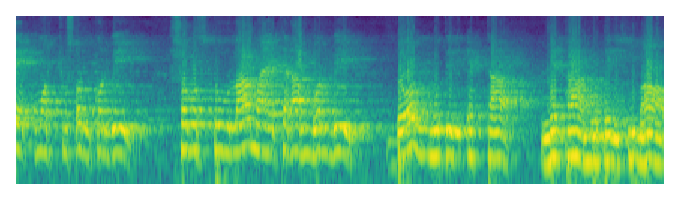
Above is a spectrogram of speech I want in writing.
একমত পোষণ করবে। সমস্ত উলামায়ে কেরাম বলবে, দল মুদের একটা, নেতা মুদের ইমাম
